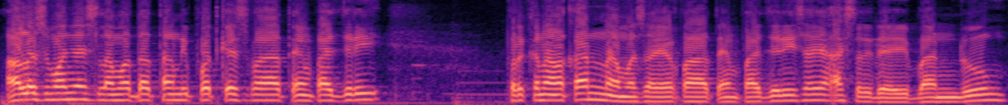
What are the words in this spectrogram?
Halo semuanya, selamat datang di podcast pak M Fajri. Perkenalkan nama saya pak M Fajri, saya asli dari Bandung.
